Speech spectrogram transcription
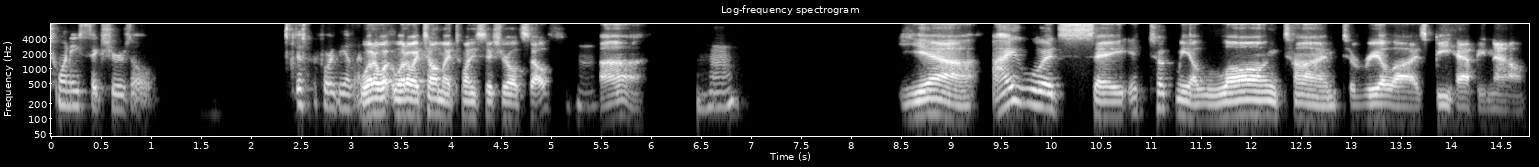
26 years old, just before the Olympics? What do I, what do I tell my 26 year old self? Mm-hmm. Ah. Mm-hmm. Yeah, I would say it took me a long time to realize be happy now.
